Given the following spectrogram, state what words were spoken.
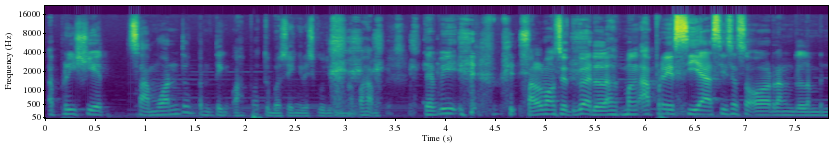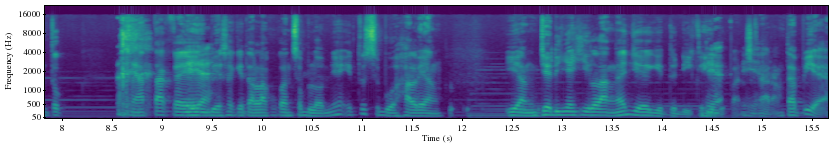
appreciate someone tuh penting Wah, apa tuh bahasa Inggris gue juga gak paham tapi kalau maksud gue adalah mengapresiasi seseorang dalam bentuk nyata kayak yang Iya. biasa kita lakukan sebelumnya itu sebuah hal yang yang jadinya hilang aja gitu di kehidupan iya. sekarang tapi ya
